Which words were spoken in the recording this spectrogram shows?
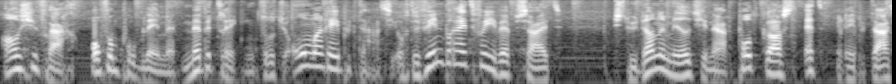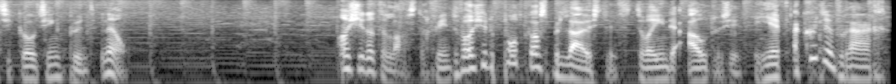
Als je vraagt of een probleem hebt met betrekking tot je online reputatie of de vindbaarheid van je website, stuur dan een mailtje naar podcast.reputatiecoaching.nl Als je dat te lastig vindt of als je de podcast beluistert terwijl je in de auto zit en je hebt acuut een vraag,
